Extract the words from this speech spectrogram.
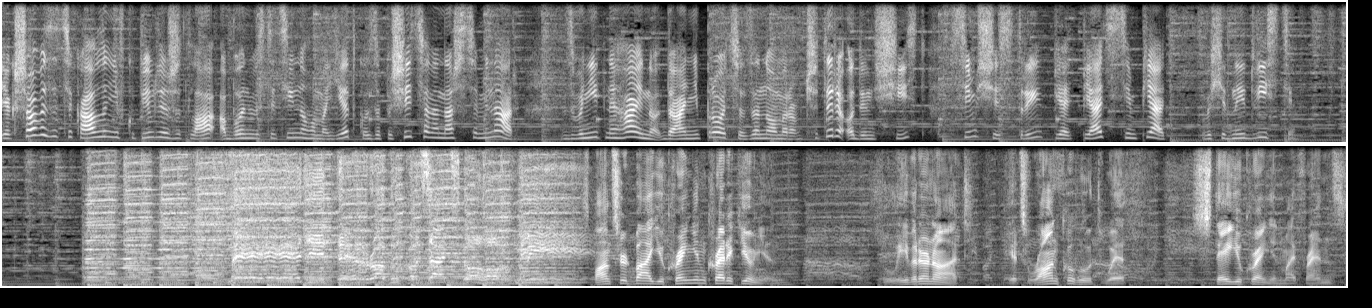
Якщо ви зацікавлені в купівлі житла або інвестиційного маєтку, запишіться на наш семінар. Дзвоніть негайно до Ані Процю за номером 416 763 5575, вихідний 200. Ми діти роду козацького ми. Sponsored by Ukrainian Credit Union. Believe it or not, it's Ron Kahut with Stay Ukrainian, my friends.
